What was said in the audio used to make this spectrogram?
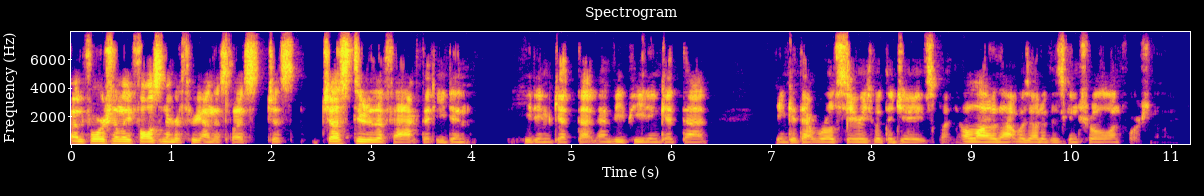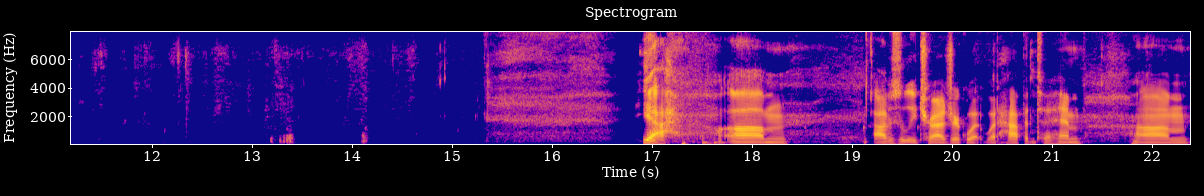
unfortunately falls to number three on this list just just due to the fact that he didn't he didn't get that MVP, didn't get that didn't get that World Series with the Jays, but a lot of that was out of his control, unfortunately. Yeah, um, absolutely tragic what what happened to him. Um,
